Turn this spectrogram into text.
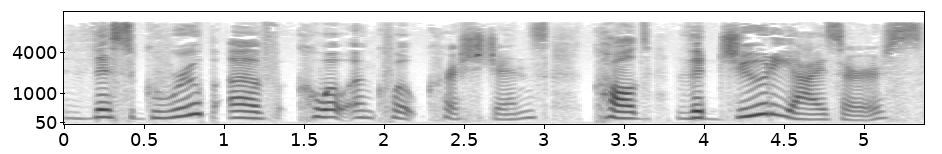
this group of quote unquote Christians called the Judaizers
